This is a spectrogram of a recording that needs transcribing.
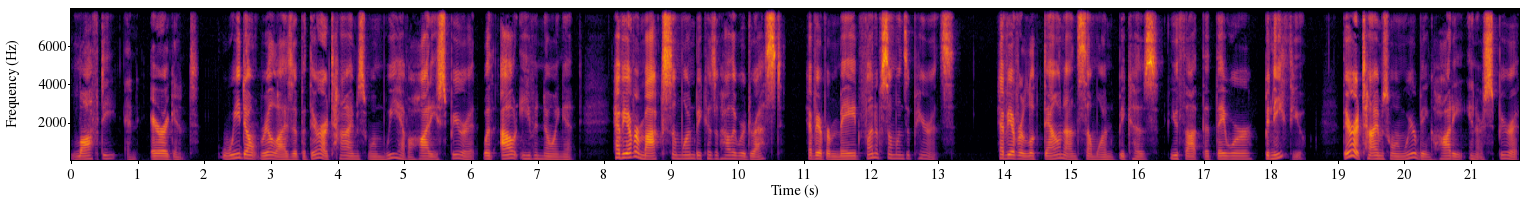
lofty and arrogant. We don't realize it, but there are times when we have a haughty spirit without even knowing it. Have you ever mocked someone because of how they were dressed? Have you ever made fun of someone's appearance? Have you ever looked down on someone because you thought that they were beneath you? There are times when we're being haughty in our spirit,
